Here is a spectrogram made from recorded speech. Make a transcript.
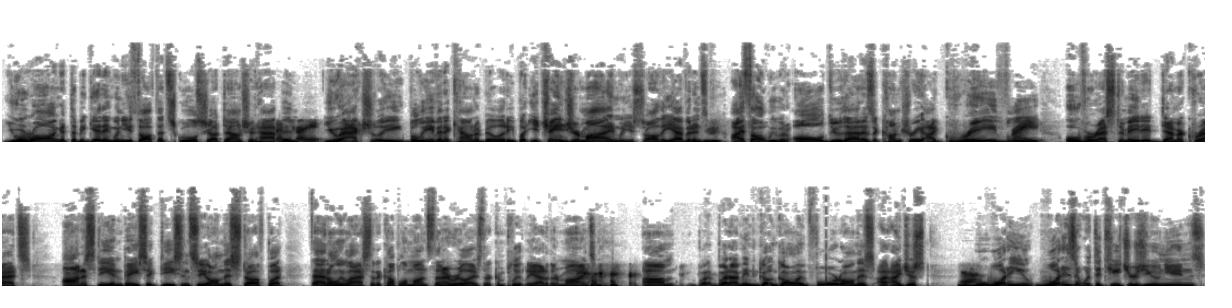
you were wrong at the beginning when you thought that school shutdown should happen. That's right. You actually believe in accountability, but you changed your mind when you saw the evidence. Mm-hmm. I thought we would all do that as a country. I gravely Right. overestimated Democrats' honesty and basic decency on this stuff, but that only lasted a couple of months. Then I realized they're completely out of their minds. um, but but I mean, go, going forward on this, I, I just Yeah. what do you what is it with the teachers unions?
